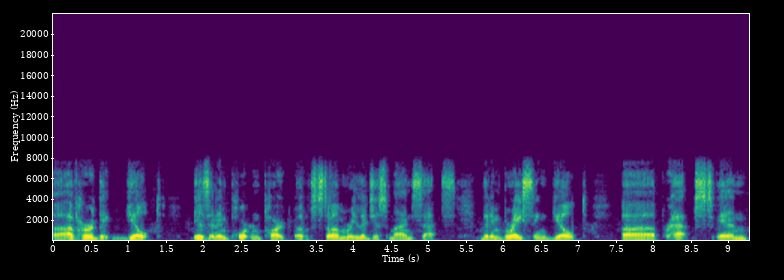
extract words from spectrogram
Uh, I've heard that guilt is an important part of some religious mindsets, that embracing guilt, uh, perhaps in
